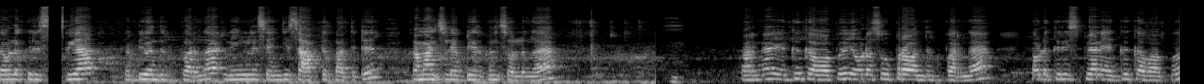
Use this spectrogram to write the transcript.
எவ்வளோ கிறிஸ்பியாக எப்படி வந்திருக்கு பாருங்கள் நீங்களும் செஞ்சு சாப்பிட்டு பார்த்துட்டு கமெண்ட்ஸில் எப்படி இருக்குன்னு சொல்லுங்கள் பாருங்கள் எக்கு கவாப்பு எவ்வளோ சூப்பராக வந்திருக்கு பாருங்கள் எவ்வளோ கிறிஸ்பியான எக்கு கவாப்பு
